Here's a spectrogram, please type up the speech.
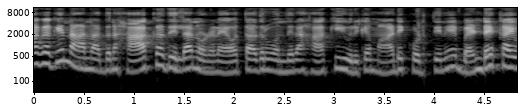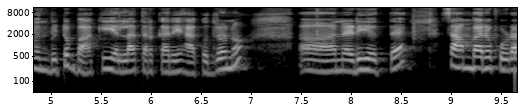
ಹಾಗಾಗಿ ನಾನು ಅದನ್ನು ಹಾಕೋದಿಲ್ಲ. ನೋಡೋಣ, ಯಾವತ್ತಾದರೂ ಒಂದಿನ ಹಾಕಿ ಇವರಿಗೆ ಮಾಡಿ ಕೊಡ್ತೀನಿ. ಬೆಂಡೆಕಾಯಿ ಒಂದು ಬಿಟ್ಟು ಬಾಕಿ ಎಲ್ಲ ತರಕಾರಿ ಹಾಕಿದ್ರೂ ನಡೆಯುತ್ತೆ. ಸಾಂಬಾರು ಕೂಡ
